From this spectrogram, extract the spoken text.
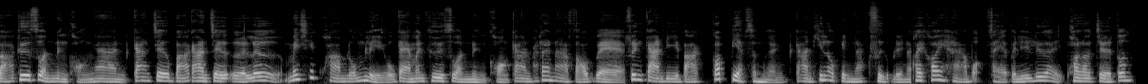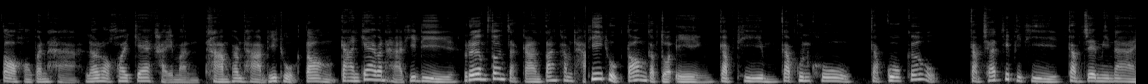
บักคือส่วนหนึ่งของงาน การเจอบักการเจอเออร์เลอร์ไม่ใช่ความล้มเหลว แต่มันคือส่วนหนึ่งของการพัฒนาซอฟต์แวร์ ซึ่งการดีบักก็เปรียบเสมือนการที่เราเป็นนักสืบเลยนะค่อยๆ หาเบาะแสไปเรื่อยๆ พอเราเจอต้นตอของปัญหา แล้วเราค่อยแก้ไขมัน ถามคำถามที่ถูกต้อง การแก้ปัญหาที่ดี เริ่มต้นจากการตั้งคำถามที่ถูกต้องกับตัวเอง กับทีม กับคุณครู กับ Google กับ ChatGPT กับ Gemini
